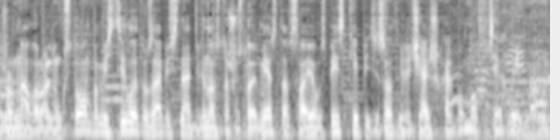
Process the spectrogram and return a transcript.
Журнал Rolling Stone поместил эту запись на 96 место в своем списке 500 величайших альбомов всех времен.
